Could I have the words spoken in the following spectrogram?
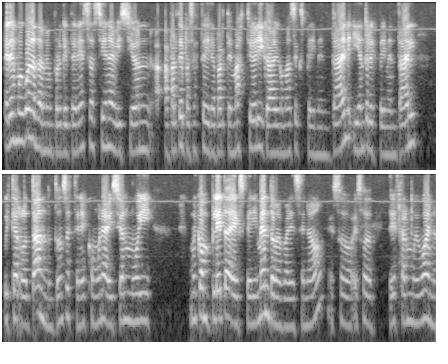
Pero es muy bueno también porque tenés así una visión, aparte pasaste de la parte más teórica a algo más experimental y dentro del experimental rotando, entonces tenés como una visión muy, muy completa de experimento, me parece, ¿no? Eso, eso debe estar muy bueno.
